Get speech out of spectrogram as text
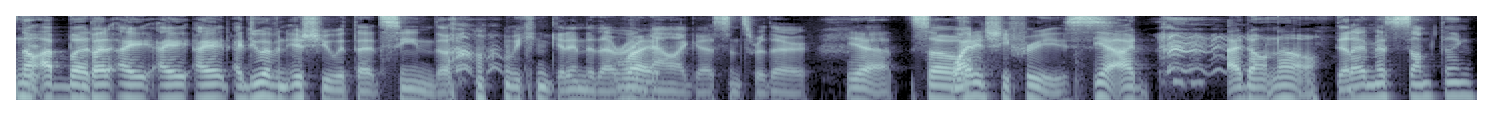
No, I, but, But I, I I I do have an issue with that scene though. we can get into that right, Right. now, I guess, since we're there. yeah. So Why did she freeze? yeah, I I don't know. did I miss something?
